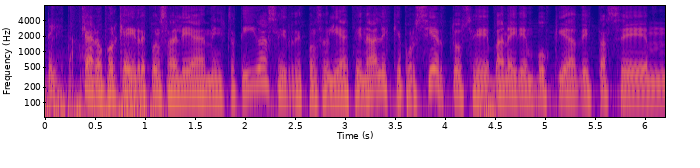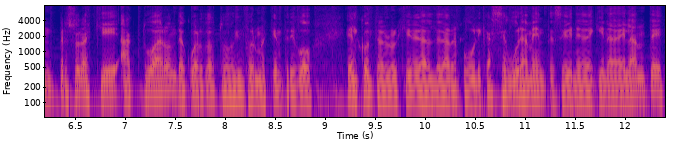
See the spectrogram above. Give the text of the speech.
del Estado. Claro, porque hay responsabilidades administrativas, hay responsabilidades penales que, por cierto, se van a ir en búsqueda de estas em, personas que actuaron de acuerdo a estos informes que entregó el Contralor General de la República. Seguramente se viene de aquí en adelante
